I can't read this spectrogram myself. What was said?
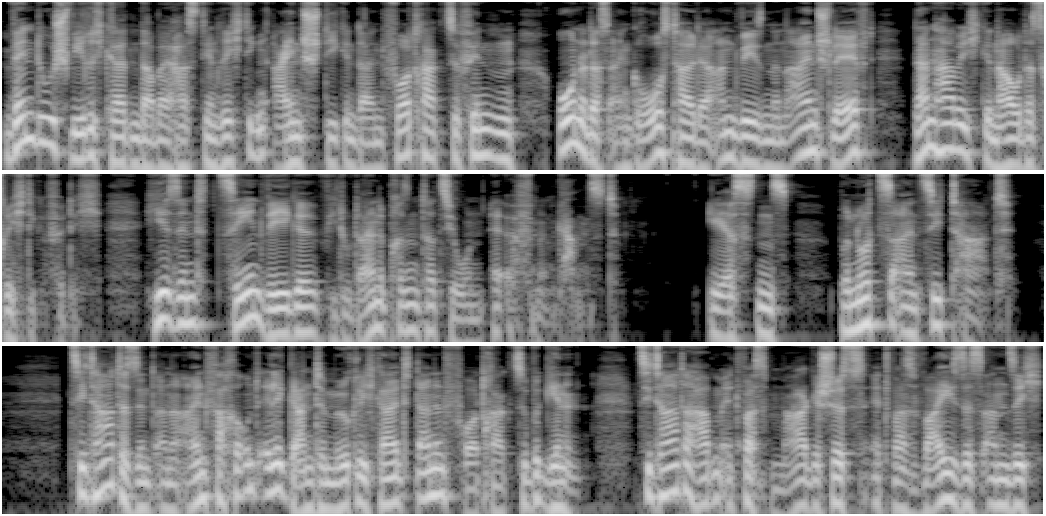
Wenn du Schwierigkeiten dabei hast, den richtigen Einstieg in deinen Vortrag zu finden, ohne dass ein Großteil der Anwesenden einschläft, dann habe ich genau das Richtige für dich. Hier sind zehn Wege, wie du deine Präsentation eröffnen kannst. Erstens, benutze ein Zitat. Zitate sind eine einfache und elegante Möglichkeit, deinen Vortrag zu beginnen. Zitate haben etwas Magisches, etwas Weises an sich.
